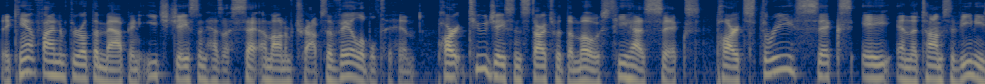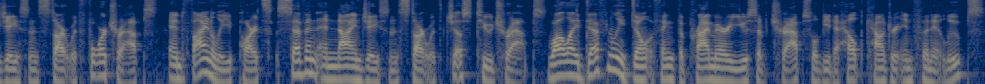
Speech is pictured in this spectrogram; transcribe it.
They can't find them throughout the map and each Jason has a set amount of traps available to him. Part 2 Jason starts with the most, he has 6. Parts 3, 6, 8, and the Tom Savini Jason start with 4 traps. And finally, parts 7 and 9 Jason start with just 2 traps. While I definitely don't think the primary use of traps will be to help counter infinite loops,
